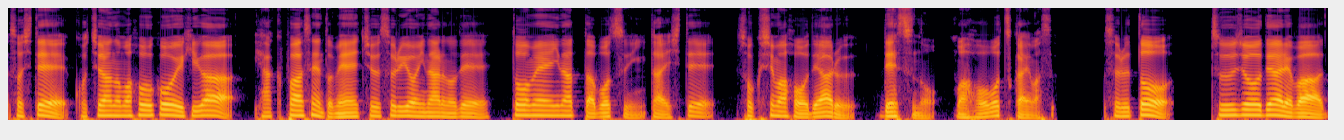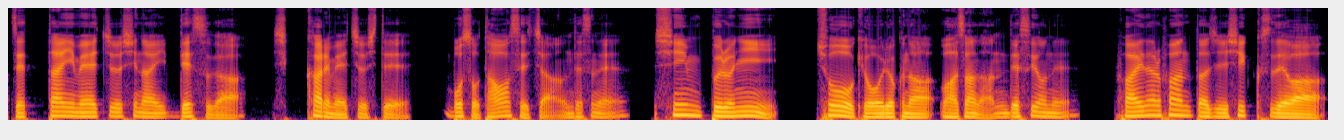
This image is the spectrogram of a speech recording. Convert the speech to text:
そして、こちらの魔法攻撃が100%命中するようになるので、透明になったボスに対して即死魔法であるデスの魔法を使えます。すると、通常であれば絶対に命中しないですが、しっかり命中してボスを倒せちゃうんですね。シンプルに超強力な技なんですよね。ファイナルファンタジー6では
